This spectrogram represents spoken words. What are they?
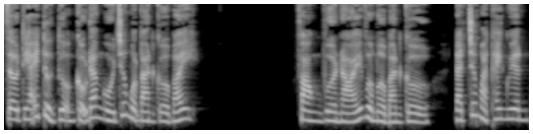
giờ thì hãy tưởng tượng cậu đang ngồi trước một bàn cờ vây. phòng vừa nói vừa mở bàn cờ, đặt trước mặt Thanh Nguyên.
